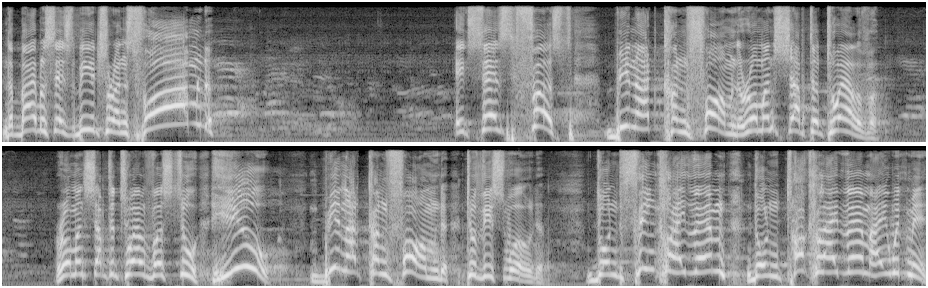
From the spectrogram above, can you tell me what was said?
The Bible says, be transformed. It says, first, be not conformed. Romans chapter 12. Romans chapter 12, verse 2. You be not conformed to this world. Don't think like them. Don't talk like them. Are you with me?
